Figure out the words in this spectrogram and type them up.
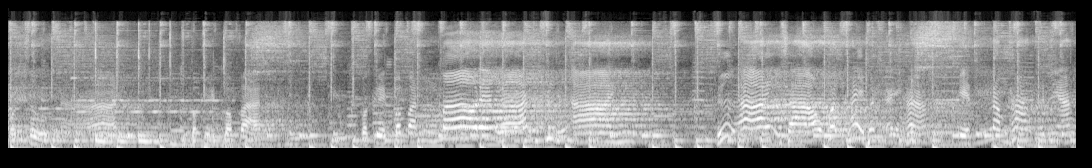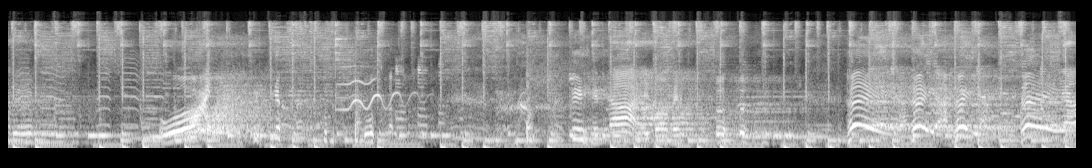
คนสู้งานบ่เกิดบ่ฝันบ่เกิดบ่ฝันเมาแรงงานคืออาย สาวคนไทยเพิ่นไก่ห่างเห็นนำทางเป็นยางเดินโอ้ยคือเห็นได้บ่แม่นเฮ้ยเฮ้ยเฮ้ยเฮ้ยอะ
